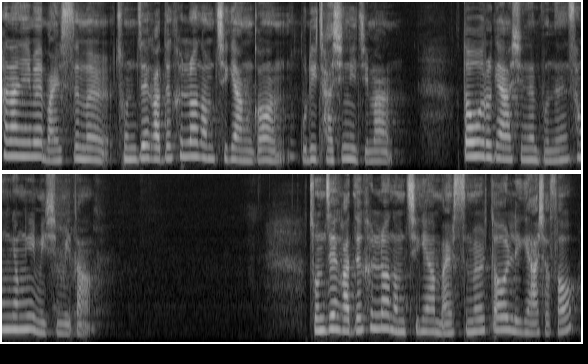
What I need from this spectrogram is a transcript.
하나님의 말씀을 존재 가득 흘러넘치게 한 건 우리 자신이지만 떠오르게 하시는 분은 성령님이십니다. 존재 가득 흘러넘치게 한 말씀을 떠올리게 하셔서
